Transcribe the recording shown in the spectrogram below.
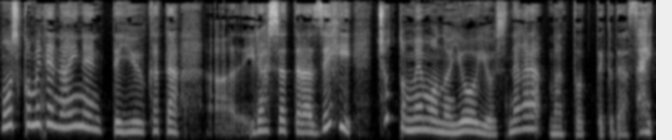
申し込めてないねんっていう方いらっしゃったらぜひちょっとメモの用意をしながら待っとってください。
